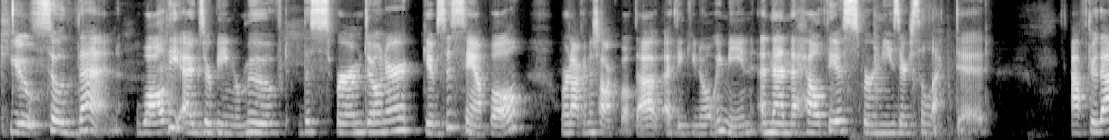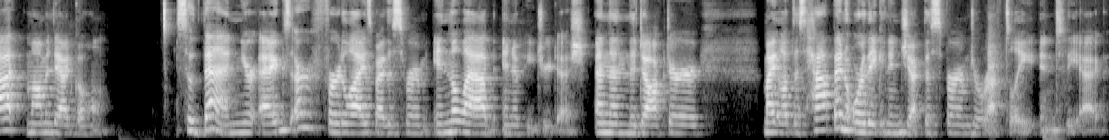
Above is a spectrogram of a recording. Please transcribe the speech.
Cute. So then, while the eggs are being removed, the sperm donor gives his sample. We're not going to talk about that. I think you know what we mean. And then the healthiest spermies are selected. After that, mom and dad go home. So then your eggs are fertilized by the sperm in the lab in a petri dish. And then the doctor might let this happen or they can inject the sperm directly into the egg.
